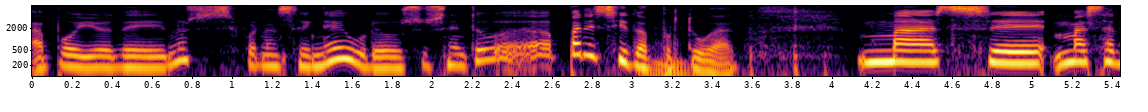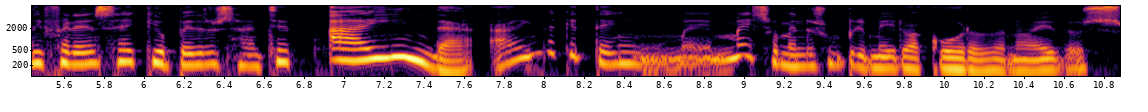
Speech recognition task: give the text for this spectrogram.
apoio de, non sei se foran 100 euros, 100, parecido a mm. Portugal. Mas, eh, mas a diferenza é que o Pedro Sánchez aínda, aínda que ten máis ou menos un primeiro acordo, non é? Dos,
